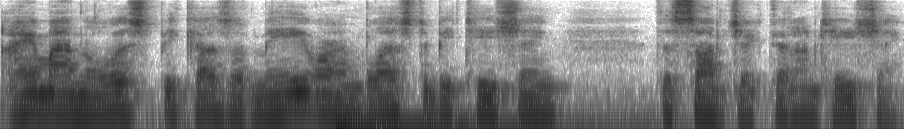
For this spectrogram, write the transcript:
I'm on the list because of me or I'm blessed to be teaching the subject that I'm teaching.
